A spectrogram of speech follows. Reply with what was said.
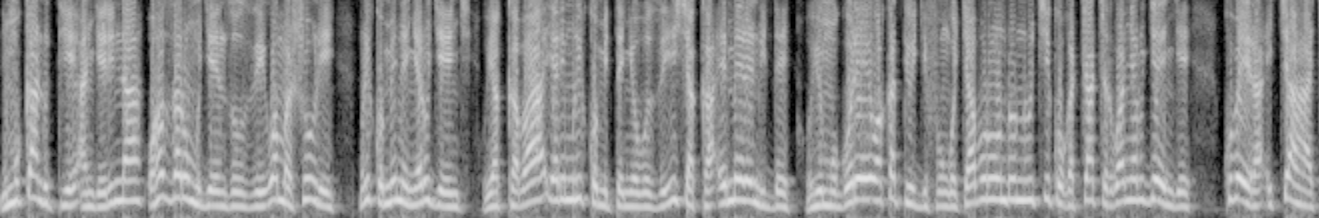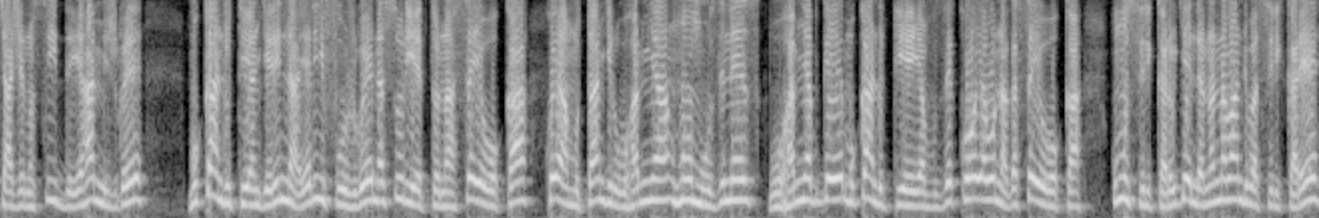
ni mukandutiye angelina wahoze ari umugenzuzi w'amashuri muri komine nyarugenge. Uyu akaba yari muri komite nyobozi y'ishyaka mrnd uyu mugore wakatiwe igifungo cya burundu n'urukiko gacaca rwa nyarugenge kubera icyaha cya jenoside yahamijwe mukandutiye angelina yari yifujwe na suriyeto na seyoboka ko yamutangira ubuhamya nk'umuzi neza. Mu buhamya bwe mukandutiye yavuze ko yabonaga seyoboka nk'umusirikare ugendana n'abandi basirikare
